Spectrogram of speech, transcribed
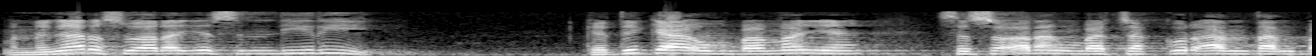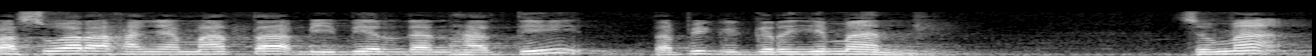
Mendengar suaranya sendiri. Ketika umpamanya seseorang baca Quran tanpa suara hanya mata, bibir dan hati tapi gegeriman. Cuma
